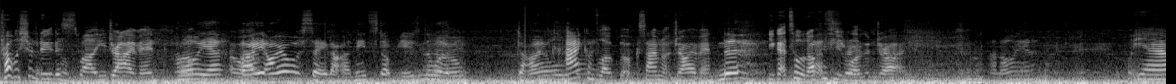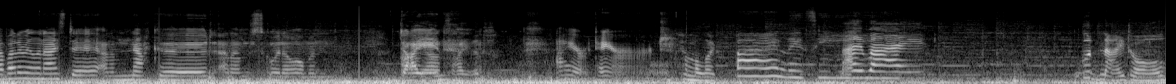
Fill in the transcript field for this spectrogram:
probably shouldn't do this while you're driving. Oh yeah, Oh. I, I always say that I need to stop using the No. word dial. I can vlog though because I'm not driving. No, You get told off That's if you true. vlog and drive. I know, yeah. But yeah, I've had a really nice day and I'm knackered and I'm just going home and dying. I am tired. I am tired. Oh. I'm like, Bye, Lizzie. bye bye. Good night, all.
